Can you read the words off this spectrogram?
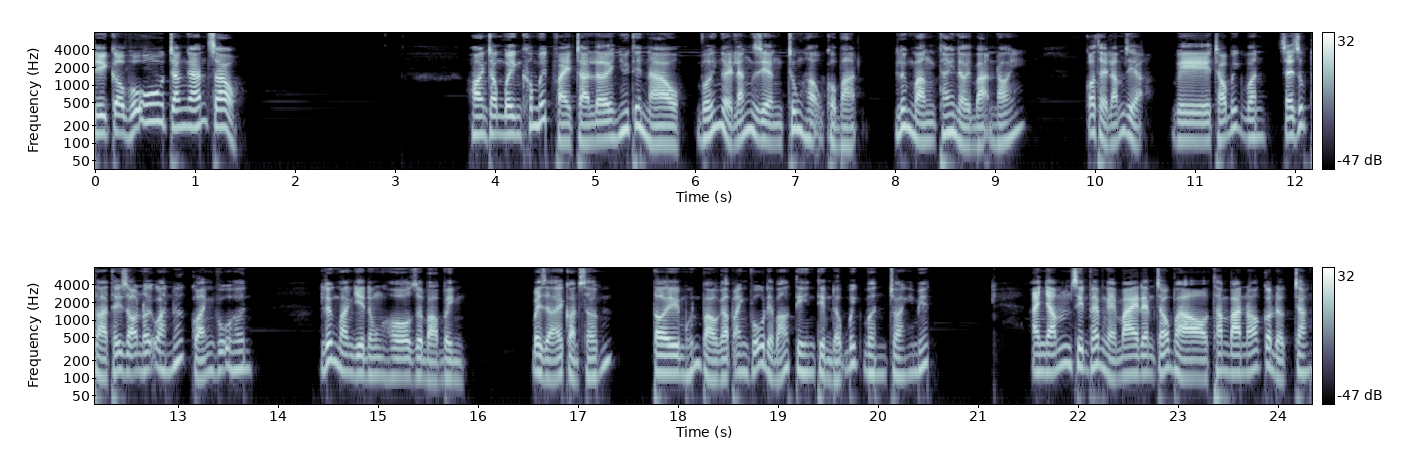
thì cậu Vũ trắng án sao? Hoàng Trọng Bình không biết phải trả lời như thế nào với người láng giềng trung hậu của bạn. Lương Bằng thay lời bạn nói. Có thể lắm gì ạ? Vì cháu Bích Vân sẽ giúp tòa thấy rõ nỗi oan nước của anh Vũ hơn. Lương Bằng nhìn đồng hồ rồi bảo Bình. Bây giờ ấy còn sớm. Tôi muốn vào gặp anh Vũ để báo tin tìm được Bích Vân cho anh biết. Anh nhắm xin phép ngày mai đem cháu vào thăm ba nó có được chăng?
